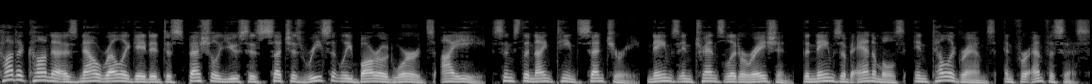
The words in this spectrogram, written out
Katakana is now relegated to special uses such as recently borrowed words i.e., since the 19th century, names in transliteration, the names of animals, in telegrams, and for emphasis.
